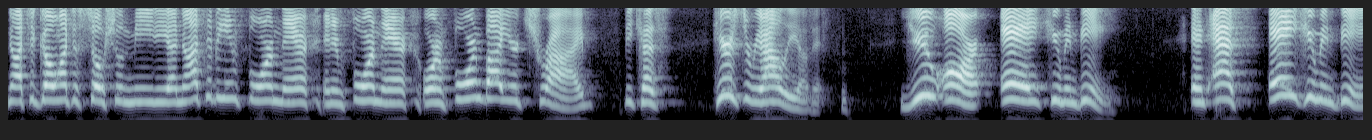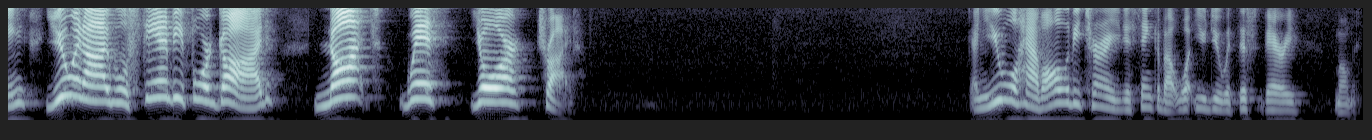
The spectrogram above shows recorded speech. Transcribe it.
not to go onto social media, not to be informed there and informed there or informed by your tribe, because here's the reality of it. You are a human being. And as a human being, you and I will stand before God not with your tribe. And you will have all of eternity to think about what you do with this very moment.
